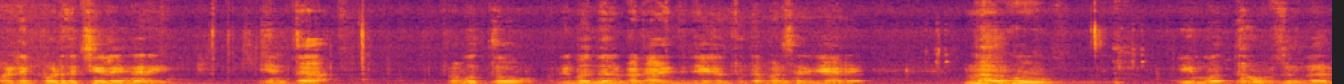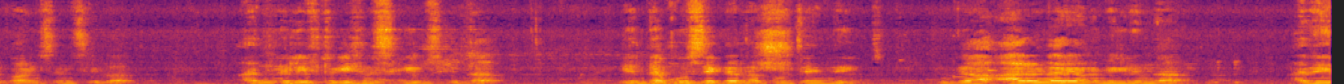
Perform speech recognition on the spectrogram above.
వాళ్ళు ఎప్పటికీ చేయలేం కానీ ఎంత ప్రభుత్వం నిబంధనల ప్రకారం ఎంత చేయగలిగితే తప్పనిసరి చేయాలి. నాకు ఈ మొత్తం హుజూర్నగర్ కాన్స్టిట్యున్సీలో అన్ని లిఫ్ట్ ఇరిగేషన్ స్కీమ్స్ కింద ఎంత భూసేకరణ పూర్తయింది ఇంకా ఆర్ అండ్ ఆర్ ఏమైనా మిగిలిందా అది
